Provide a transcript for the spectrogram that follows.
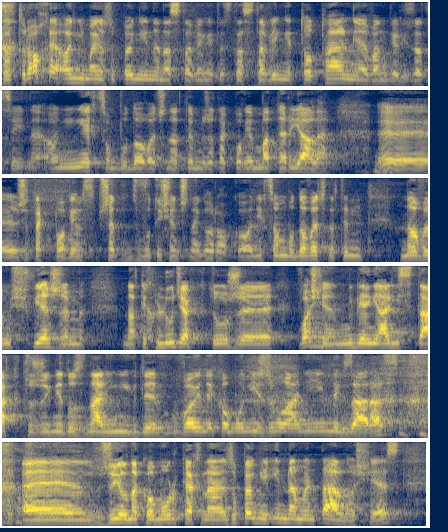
to trochę oni mają zupełnie inne nastawienie. To jest nastawienie totalnie ewangelizacyjne. Oni nie chcą budować na tym, że tak powiem, materiale, e, że tak powiem, sprzed 2000 roku. Oni chcą budować na tym nowym, świeżym, na tych ludziach, którzy właśnie milenialistach, którzy nie doznali nigdy wojny, komunizmu ani innych zaraz, e, żyją na komórkach, na, zupełnie inna mentalność jest.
